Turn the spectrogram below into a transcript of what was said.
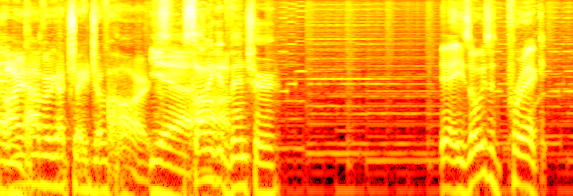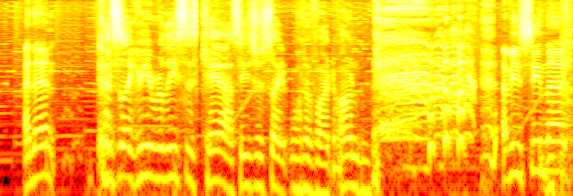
end, "I'm having a change of heart." yeah. Sonic Adventure. Yeah, he's always a prick. And then, Because like he releases chaos, he's just like, "What have I done?" have you seen that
